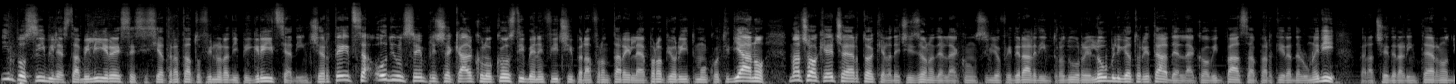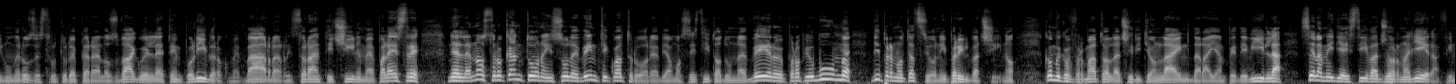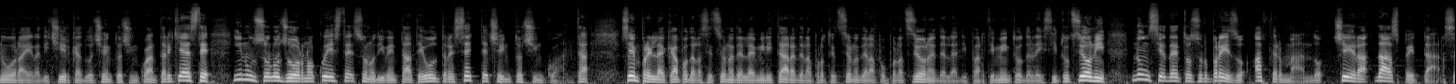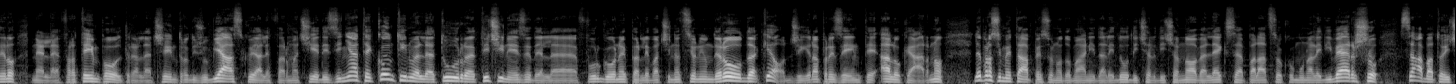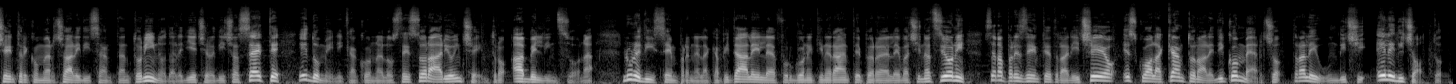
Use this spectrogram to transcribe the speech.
Impossibile stabilire se si sia trattato finora di pigrizia, di incertezza o di un semplice calcolo costi-benefici per affrontare il proprio ritmo quotidiano, ma ciò che è certo è che la decisione del Consiglio federale di introdurre l'obbligatorietà del Covid Pass a partire da lunedì per accedere all'interno di numerose strutture per lo svago e il tempo libero come bar, ristoranti, cinema e palestre, nel nostro cantone in sole 24 ore abbiamo assistito ad un vero e proprio boom di prenotazioni per il vaccino. Come confermato alla CDT Online da Ryan Pedevilla, se la media estiva giornaliera finora era di circa circa 250 richieste, in un solo giorno queste sono diventate oltre 750. Sempre il capo della sezione del militare della protezione della popolazione del Dipartimento delle Istituzioni non si è detto sorpreso, affermando c'era da aspettarselo. Nel frattempo, oltre al centro di Giubiasco e alle farmacie designate, continua il tour ticinese del furgone per le vaccinazioni on the road che oggi era presente a Locarno. Le prossime tappe sono domani dalle 12 alle 19 all'ex Palazzo Comunale di Verscio, sabato ai centri commerciali di Sant'Antonino, Torino dalle 10 alle 17 e domenica con lo stesso orario in centro a Bellinzona. Lunedì, sempre nella capitale, il furgone itinerante per le vaccinazioni sarà presente tra liceo e scuola cantonale di commercio tra le 11 e le 18.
